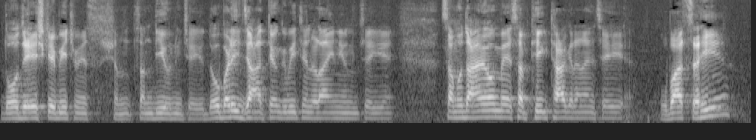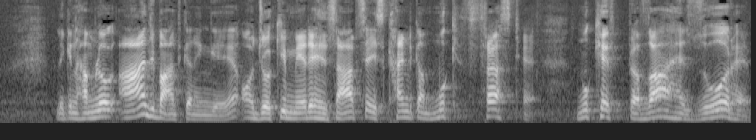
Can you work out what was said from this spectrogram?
दो देश के बीच में संधि होनी चाहिए, दो बड़ी जातियों के बीच में लड़ाई नहीं होनी चाहिए, समुदायों में सब ठीक ठाक रहना चाहिए। वो बात सही है। लेकिन हम लोग आज बात करेंगे, और जो कि मेरे हिसाब से इस खंड का मुख्य थ्रस्ट है, मुख्य प्रवाह है, ज़ोर है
